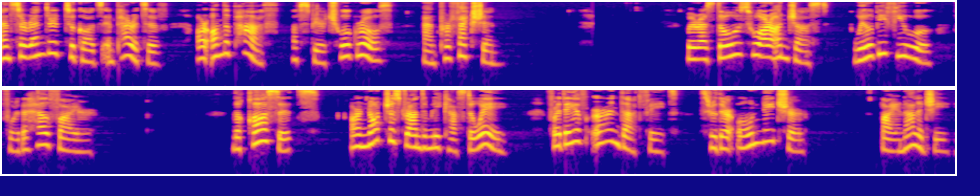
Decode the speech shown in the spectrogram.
and surrendered to God's imperative are on the path of spiritual growth and perfection. Whereas those who are unjust will be fuel for the hellfire. The qasits are not just randomly cast away, for they have earned that fate through their own nature. By analogy,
